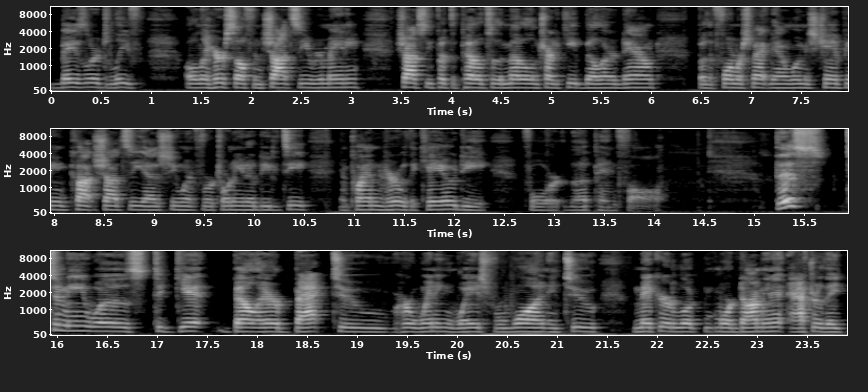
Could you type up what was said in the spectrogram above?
Baszler to leave only herself and Shotzi remaining. Shotzi put the pedal to the metal and tried to keep Belair down, but the former SmackDown Women's Champion caught Shotzi as she went for a tornado DDT and planted her with a KOD for the pinfall. This to me was to get Belair back to her winning ways for one, and two, make her look more dominant after they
